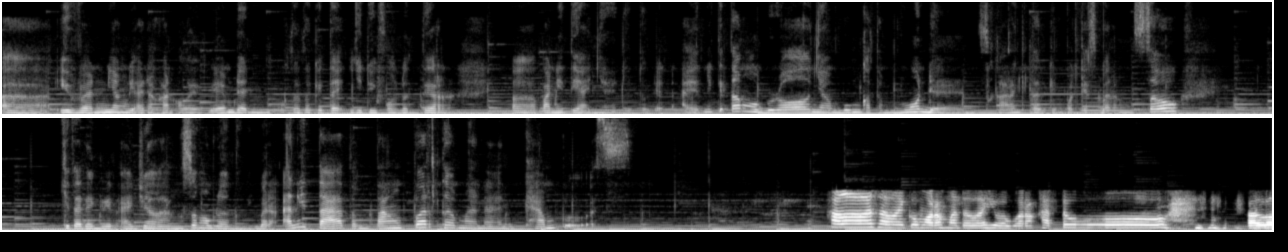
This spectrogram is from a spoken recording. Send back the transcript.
uh, event yang diadakan oleh BEM dan waktu itu kita jadi volunteer uh, panitianya gitu dan akhirnya kita ngobrol nyambung ketemu dan sekarang kita bikin podcast bareng so kita dengerin aja langsung ngobrol bareng Anita tentang pertemanan kampus. Halo, assalamualaikum warahmatullahi wabarakatuh. Halo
